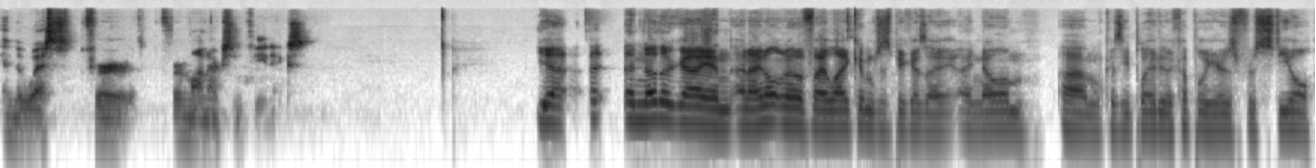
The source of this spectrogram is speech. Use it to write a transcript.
in the West for for Monarchs and Phoenix. Yeah, a- another guy, and, and I don't know if I like him just because I, I know him because he played a couple of years for Steel,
